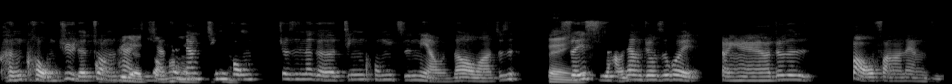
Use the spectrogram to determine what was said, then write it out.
很恐惧的状态之下，就像惊弓，就是那个惊弓之鸟，你知道吗？就是随时好像就是会，就是爆发那样子。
